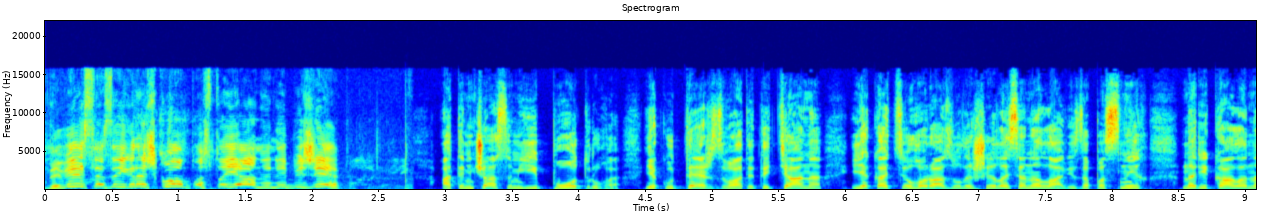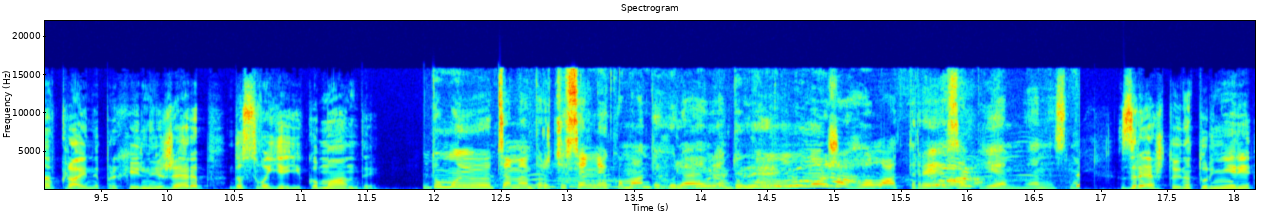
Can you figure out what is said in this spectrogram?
Дивися за іграшком постійно, не біжите. А тим часом її подруга, яку теж звати Тетяна, і яка цього разу лишилася на лаві запасних, нарікала на вкрай неприхильний жереб до своєї команди. Думаю, це ми проти сильної команди гуляємо. Я думаю, ну, може гола три заб'ємо, я не знаю. Зрештою, на турнірі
